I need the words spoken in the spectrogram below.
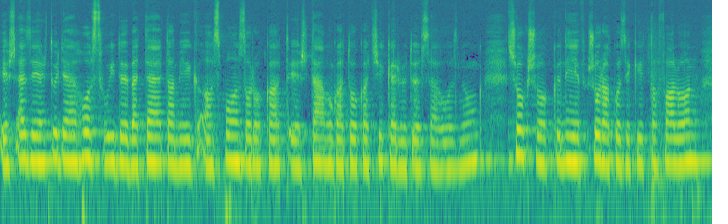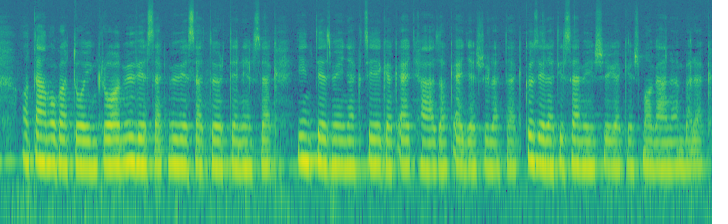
és ezért ugye hosszú időbe telt, amíg a szponzorokat és támogatókat sikerült összehoznunk. Sok-sok név sorakozik itt a falon, a támogatóinkról, művészek, művészettörténészek, intézmények, cégek, egyházak, egyesületek, közéleti személyiségek és magánemberek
